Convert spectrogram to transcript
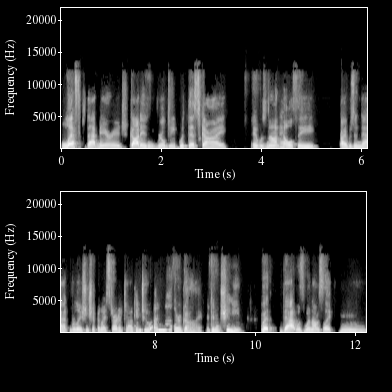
Left that marriage, got in real deep with this guy. It was not healthy. I was in that relationship and I started talking to another guy. I didn't cheat, but that was when I was like, hmm,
